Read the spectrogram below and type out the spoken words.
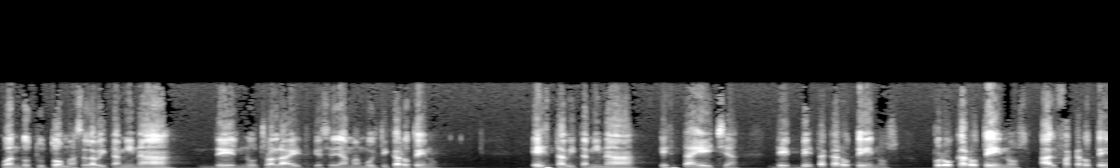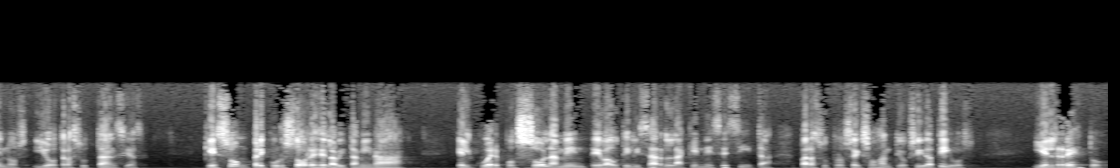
Cuando tú tomas la vitamina A del Nutralite, que se llama multicaroteno, esta vitamina A está hecha de beta-carotenos, procarotenos, alfa-carotenos y otras sustancias que son precursores de la vitamina A. El cuerpo solamente va a utilizar la que necesita para sus procesos antioxidativos y el resto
